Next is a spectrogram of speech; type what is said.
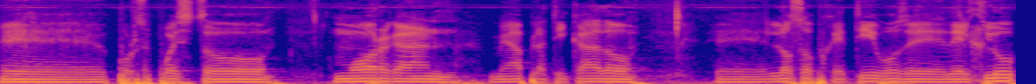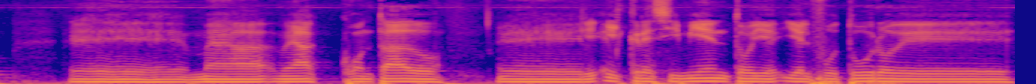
Eh, por supuesto, Morgan me ha platicado eh, los objetivos del club, eh, me, ha, contado eh, el, crecimiento y, el futuro del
